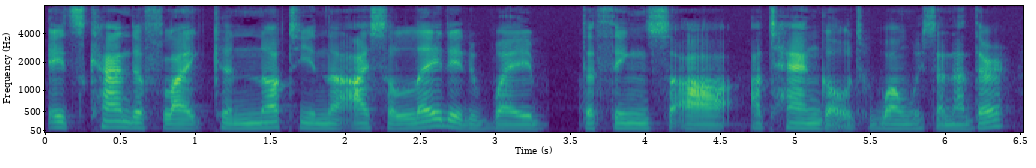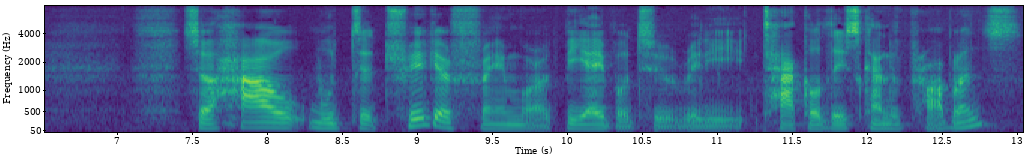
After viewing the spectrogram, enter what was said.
it's kind of like not in an isolated way, the things are, are tangled one with another. So how would the trigger framework be able to really tackle these kind of problems?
